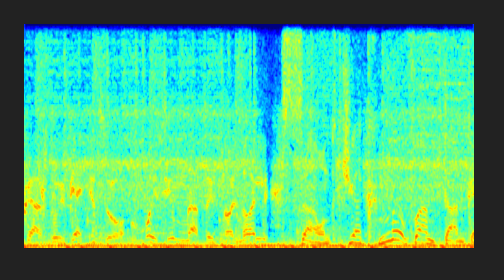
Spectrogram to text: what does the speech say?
Каждую пятницу в 18.00 «Саундчек» на Фонтанка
